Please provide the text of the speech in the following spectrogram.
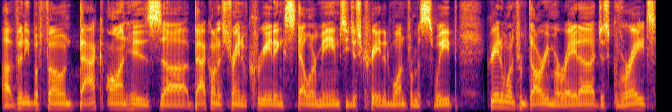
Uh, Vinny Buffon back on his uh, back on his train of creating stellar memes. He just created one from a sweep, created one from Dauri Moreta, just great.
